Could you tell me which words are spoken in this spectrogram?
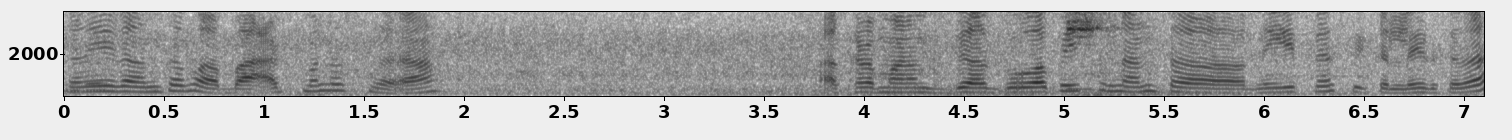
కానీ ఇదంతా బ్యాడ్ స్మెల్ వస్తుందా అక్కడ మనం గోవా బీచ్ ఉన్నంత నీట్నెస్ ఇక్కడ లేదు కదా?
